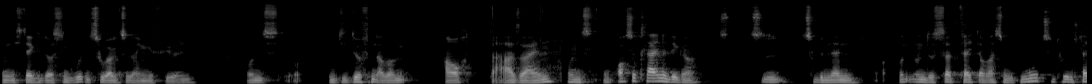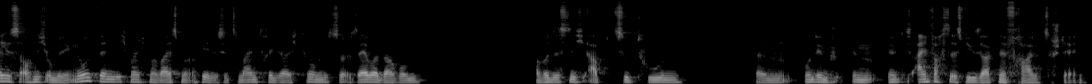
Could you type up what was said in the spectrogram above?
Und ich denke, du hast einen guten Zugang zu deinen Gefühlen. Und, und die dürfen aber auch da sein und, und auch so kleine Dinge zu, zu benennen. Und, und das hat vielleicht auch was mit Mut zu tun. Vielleicht ist es auch nicht unbedingt notwendig. Manchmal weiß man, okay, das ist jetzt mein Trigger, ich kümmere mich so selber darum. Aber das nicht abzutun. Ähm, und im, im, das Einfachste ist, wie gesagt, eine Frage zu stellen.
